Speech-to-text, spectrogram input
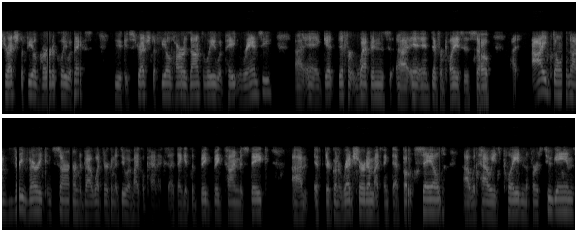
stretch the field vertically with Nix. You could stretch the field horizontally with Peyton Ramsey uh, and get different weapons uh, in, in different places. So I, I don't know. I'm very, very concerned about what they're going to do with Michael Penix. I think it's a big, big time mistake. Um, if they're going to redshirt him, I think that boat sailed uh, with how he's played in the first two games.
